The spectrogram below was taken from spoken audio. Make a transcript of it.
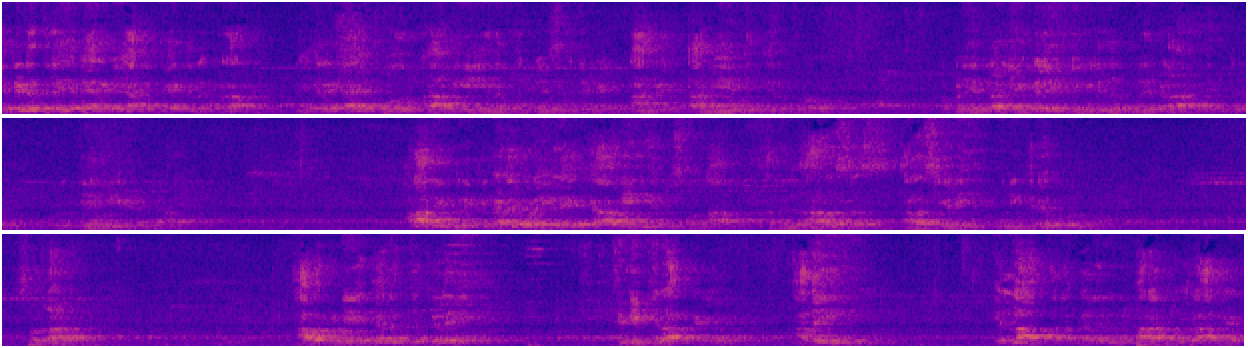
என்னிடத்திலேயே நேரடியாக கேட்டிருக்கிறார்கள். நீங்கள் என்ன எப்போதும் காவியை எதிர்த்து பேசுகிறீர்கள்? நாங்கள் காவியை உடுத்தி இருக்கிறோம். அப்படி என்றால் எங்களையும் நீங்கள் எதிர்ப்பீர்களா என்று ஒரு கேள்வி எழுப்பினார். ஆனால் இன்றைக்கு நடைமுறையிலே காவி என்று சொன்னால் அது ஆர்எஸ்எஸ் அரசியலை குறிக்கிற ஒரு சொல்லாடல் அவர்களுடைய கருத்துக்களை திணிக்கிறார்கள். அதை எல்லா தளங்களிலும் பரப்புகிறார்கள்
